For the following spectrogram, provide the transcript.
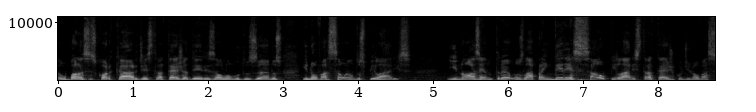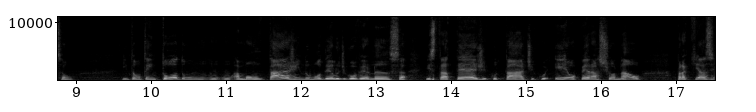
o Balance Scorecard, a estratégia deles ao longo dos anos, inovação é um dos pilares. E nós entramos lá para endereçar o pilar estratégico de inovação. Então tem toda um, um, a montagem do modelo de governança estratégico, tático e operacional para que as,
